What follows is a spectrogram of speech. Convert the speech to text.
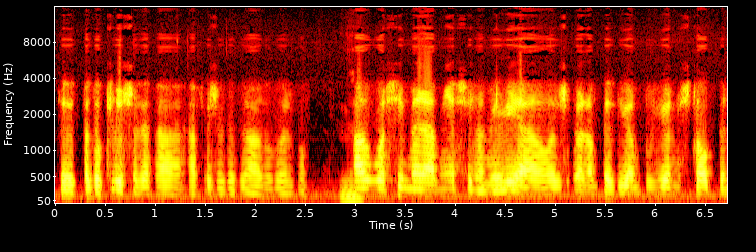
και θα το κλείσω, δεν θα, θα αφήσω και τον άλλο κόσμο. Ναι. Άκουγα σήμερα μια συνομιλία ορισμένων παιδιών που βγαίνουν στο Open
